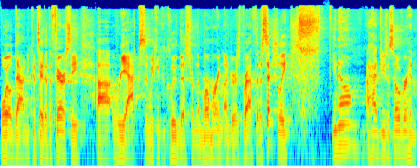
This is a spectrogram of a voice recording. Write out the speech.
Boiled down, you could say that the Pharisee uh, reacts, and we can conclude this from the murmuring under his breath, that essentially, you know, I had Jesus over and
